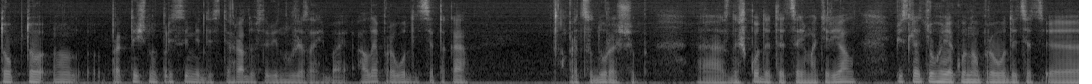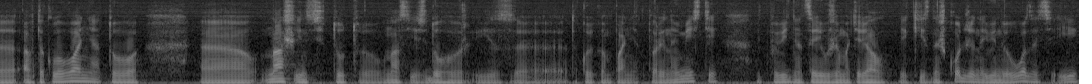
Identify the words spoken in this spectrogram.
Тобто е, практично при 70 градусах він вже загибає. Але проводиться така процедура, щоб е, знешкодити цей матеріал. Після цього, як воно проводиться е, то е, наш інститут, у нас є договір із е, такою компанією, як тварини в місті. Відповідно, цей вже матеріал, який знешкоджений, він вивозиться і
